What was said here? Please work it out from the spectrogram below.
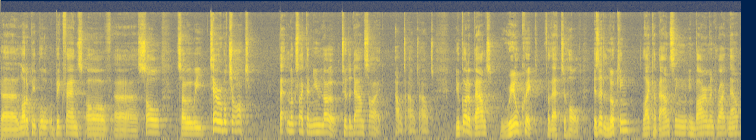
Uh, a lot of people are big fans of uh, Sol. So we terrible chart. That looks like a new low to the downside. Out, out, out. You've got to bounce real quick for that to hold. Is it looking like a bouncing environment right now?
